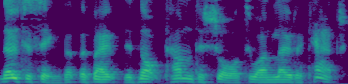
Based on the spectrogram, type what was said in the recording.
Noticing that the boat did not come to shore to unload a catch,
